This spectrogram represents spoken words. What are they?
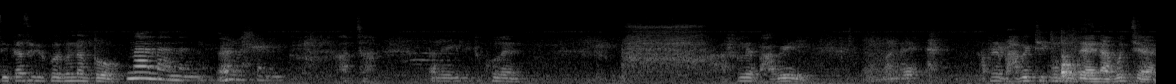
চিকা চিকি করবেন না তো? না না না হ্যাঁ? সমস্যা নেই। আচ্ছা তাহলে এগুলি একটু খোলেন। আসলে ভাবি মানে আপনার ভাবি ঠিক মতো দেয় না বুঝছেন?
